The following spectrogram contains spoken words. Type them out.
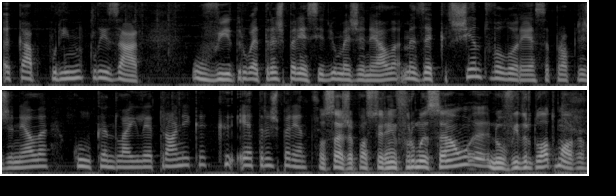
acabo por inutilizar o vidro, a transparência de uma janela, mas acrescento valor a essa própria janela, colocando lá a eletrónica que é transparente. Ou seja, posso ter a informação eh, no vidro do automóvel.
